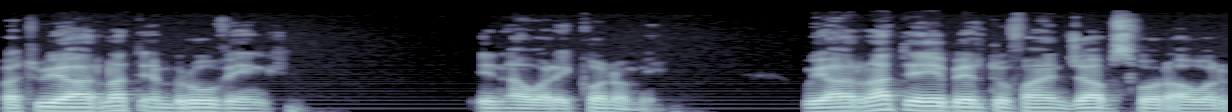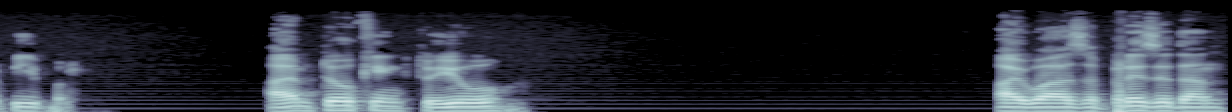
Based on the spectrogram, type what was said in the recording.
but we are not improving in our economy. We are not able to find jobs for our people. I'm talking to you. I was a president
